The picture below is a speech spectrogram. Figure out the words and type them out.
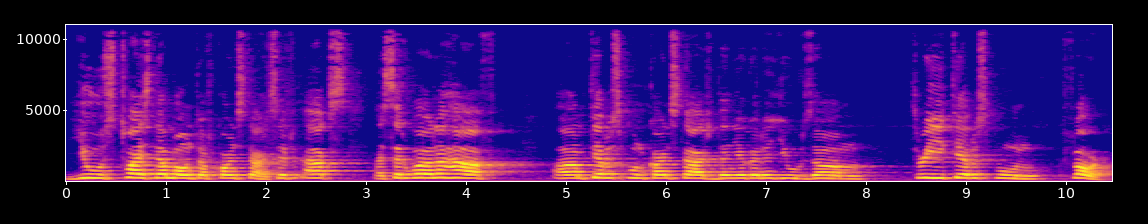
use twice the amount of cornstarch. So if it asks, I said one and a half um, tablespoon cornstarch, then you're going to use um, three tablespoon flour.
